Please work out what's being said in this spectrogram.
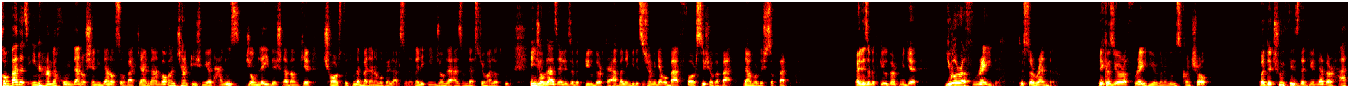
خب بعد از این همه خوندن و شنیدن و صحبت کردن واقعا کم پیش میاد. هنوز جمله ای بشنوم که چهار ستون بدنم رو بلرزونه ولی این جمله از اون دست جملات بود. این جمله از الیزابت گیلبرت اول انگلیسیشو میگم و بعد فارسیشو و بعد در موردش صحبت می‌کنیم. الیزابت گیلبرت میگه You're afraid to surrender. Because you're afraid you're going to lose control. But the truth is that you never had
